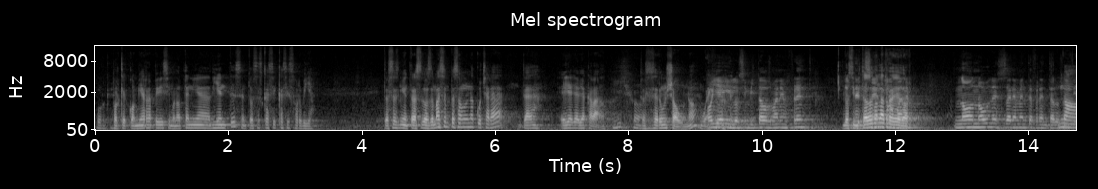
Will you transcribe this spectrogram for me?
¿Por qué? porque comía rapidísimo, no tenía dientes, entonces casi casi sorbía. Entonces, mientras los demás empezaron una cucharada, ya, ella ya había acabado. Hijo. Entonces era un show, ¿no? Bueno. Oye, y los invitados van enfrente. Los invitados van alrededor. en- No, no necesariamente frente a los no, no, no,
